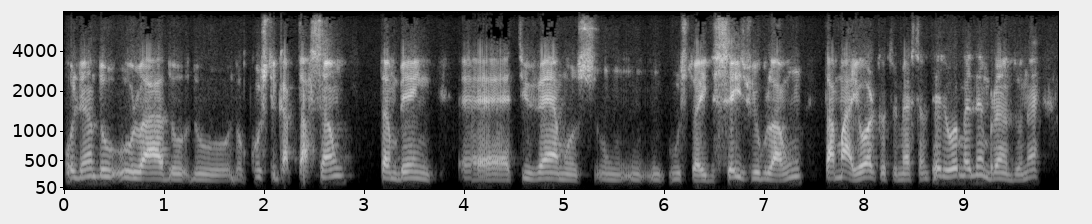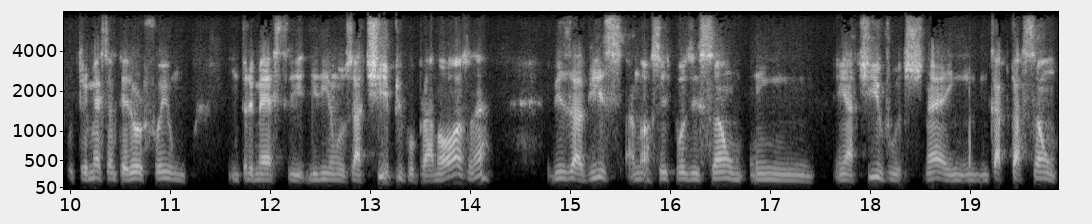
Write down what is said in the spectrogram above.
olhando o lado do, do custo de captação, também é, tivemos um, um, custo aí de 6,1, está maior que o trimestre anterior, mas lembrando, né, o trimestre anterior foi um, um trimestre, diríamos, atípico para nós, né, vis-à-vis -vis a nossa exposição em, em ativos, né, em, em, captação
